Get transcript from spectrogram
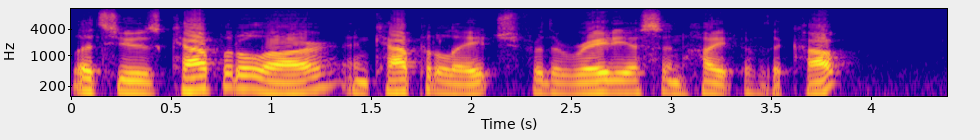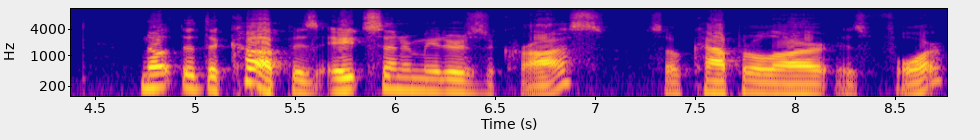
Let's use capital R and capital H for the radius and height of the cup. Note that the cup is 8 centimeters across, so capital R is 4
